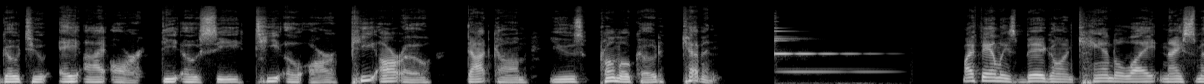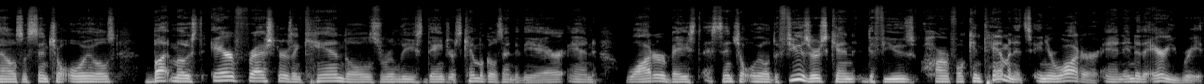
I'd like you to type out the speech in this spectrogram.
go to AIRDOCTORPRO dot com. Use promo code Kevin. My family's big on candlelight, nice smells, essential oils, but most air fresheners and candles release dangerous chemicals into the air, and water based essential oil diffusers can diffuse harmful contaminants in your water and into the air you breathe.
